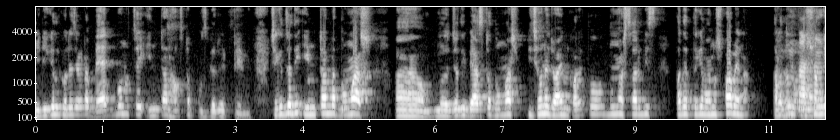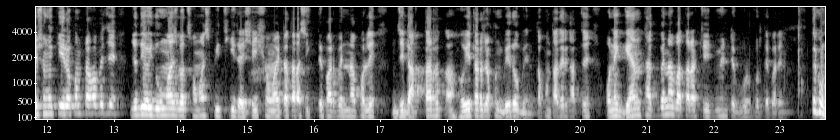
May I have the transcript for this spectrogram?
মেডিকেল কলেজের একটা ব্যাকবোন হচ্ছে intern house staff post graduate training সেক্ষেত্রে যদি ইন্টার্নরা দু মাস যদি ব্যাচটা দু মাস পিছনে জয়েন করে, তো দু মাস সার্ভিস তাদের থেকে মানুষ পাবে না। এবং তার সঙ্গে সঙ্গে কি এরকমটা হবে যে যদি ওই দু মাস বা ছ মাস পিছিয়ে যায় সেই সময়টা তারা শিখতে পারবেন না ফলে যে ডাক্তার হয়ে তারা যখন বেরোবেন তখন তাদের কাছে অনেক জ্ঞান থাকবে না বা তারা ট্রিটমেন্টে ভুল করতে পারেন। দেখুন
